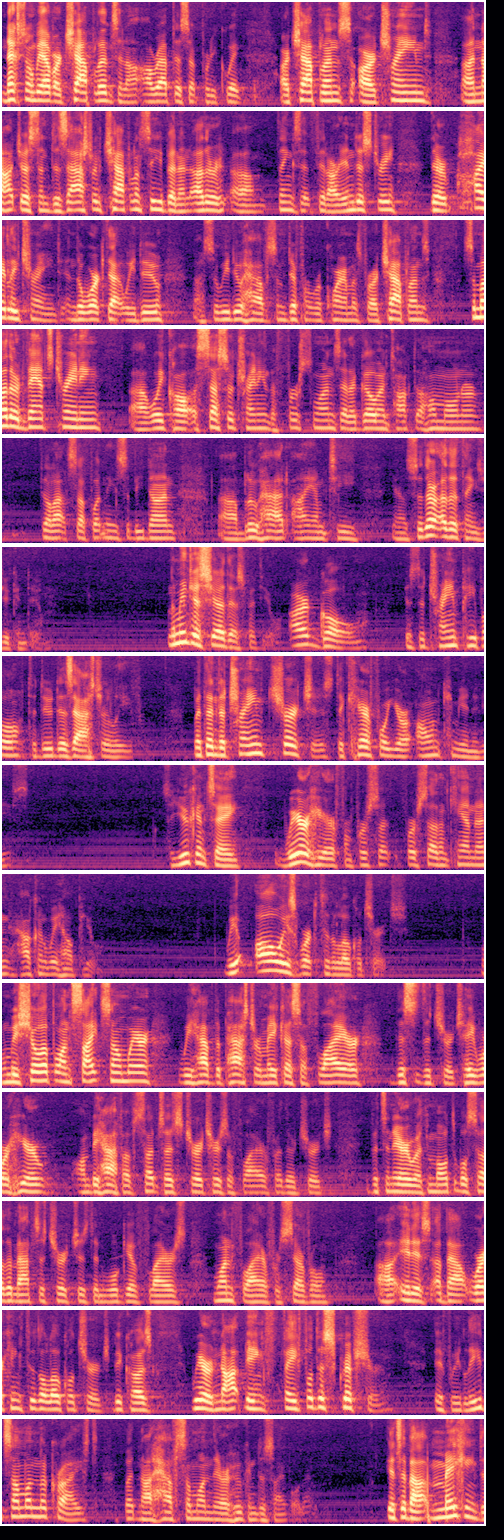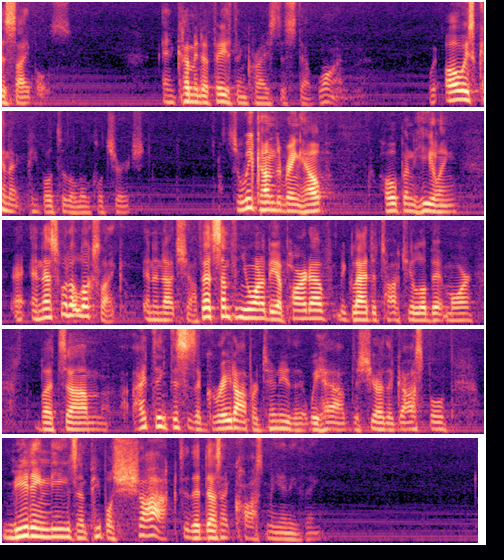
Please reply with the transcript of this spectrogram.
Next one, we have our chaplains, and I'll, I'll wrap this up pretty quick. Our chaplains are trained uh, not just in disaster chaplaincy, but in other um, things that fit our industry. They're highly trained in the work that we do. Uh, so we do have some different requirements for our chaplains. Some other advanced training, uh, what we call assessor training, the first ones that I go and talk to a homeowner, fill out stuff, what needs to be done, uh, blue hat, IMT. You know, so there are other things you can do. Let me just share this with you. Our goal is to train people to do disaster leave, but then to train churches to care for your own communities. So you can say, We're here from First, Southern Camden. How can we help you? We always work through the local church. When we show up on site somewhere, we have the pastor make us a flyer. This is the church. Hey, we're here on behalf of such such church. Here's a flyer for their church. If it's an area with multiple Southern Baptist churches, then we'll give flyers, one flyer for several. Uh, it is about working through the local church because we are not being faithful to Scripture if we lead someone to Christ but not have someone there who can disciple them. It's about making disciples, and coming to faith in Christ is step one. We always connect people to the local church. So we come to bring help, hope, and healing. And that's what it looks like in a nutshell. If that's something you want to be a part of, I'd be glad to talk to you a little bit more. But um, I think this is a great opportunity that we have to share the gospel, meeting needs, and people shocked that it doesn't cost me anything.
